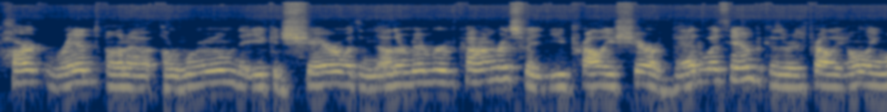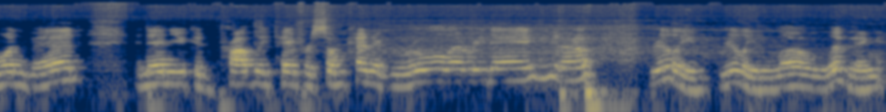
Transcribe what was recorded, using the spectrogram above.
part rent on a, a, room that you could share with another member of Congress, but you probably share a bed with him because there was probably only one bed. And then you could probably pay for some kind of gruel every day, you know, really, really low living.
